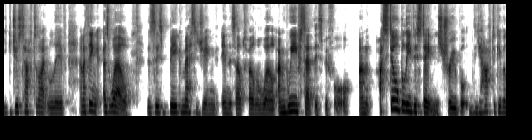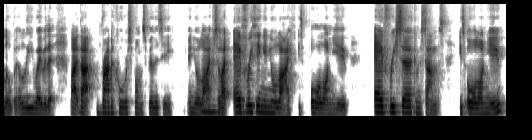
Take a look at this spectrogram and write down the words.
you just have to like live. And i think as well there's this big messaging in the self-development world and we've said this before and i still believe this statement is true but you have to give a little bit of leeway with it like that radical responsibility in your life. Mm. so like everything in your life is all on you. Every circumstance is all on you.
